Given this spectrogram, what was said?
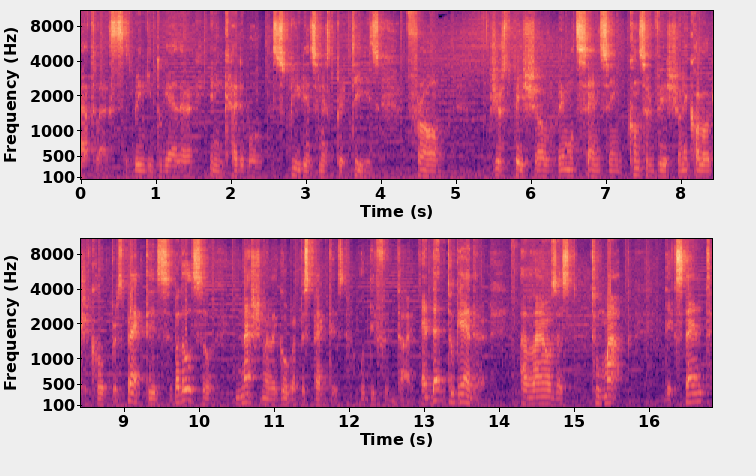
Atlas is bringing together an incredible experience and expertise from geospatial, remote sensing, conservation, ecological perspectives, but also national and global perspectives of different types. And that together allows us to map the extent,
